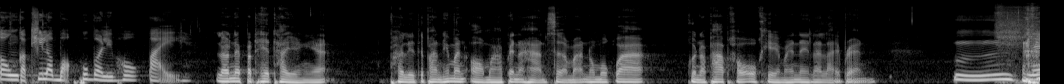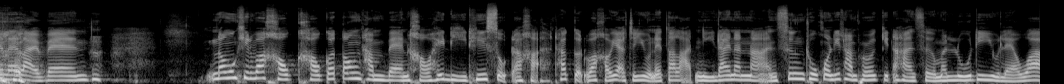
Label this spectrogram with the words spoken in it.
ตรงกับที่เราบอกผู้บริโภคไป แล้วในประเทศไทยอย่างเงี้ยผลิตภัณฑ์ที่มันออกมาเป็นอาหารเสริมอะน้องมกว่าคุณภาพเขาโอเคไหมในหลาย ๆ แบรนด์อืมในหลาย ๆ แบรนด์น้องมุกคิดว่าเขาเขาก็ต้องทำแบรนด์เขาให้ดีที่สุดอะค่ะ ถ้าเกิดว่าเขาอยากจะอยู่ในตลาดนี้ได้นานๆ ซึ่งทุกคนที่ทำธุรกิจอาหารเสริมมันรู้ดีอยู่แล้วว่า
